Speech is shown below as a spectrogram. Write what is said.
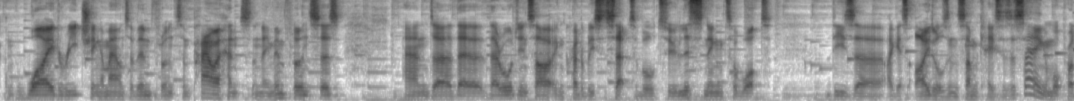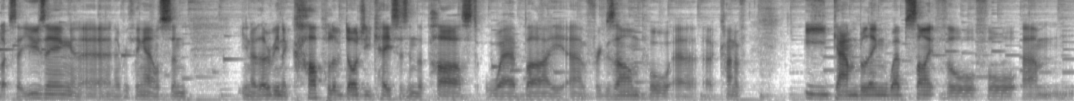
kind of wide-reaching amount of influence and power, hence the name influencers. And uh, their their audience are incredibly susceptible to listening to what these, uh, I guess, idols in some cases are saying and what products they're using and, and everything else. And you know, there have been a couple of dodgy cases in the past whereby, uh, for example, uh, a kind of e-gambling website for for um,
